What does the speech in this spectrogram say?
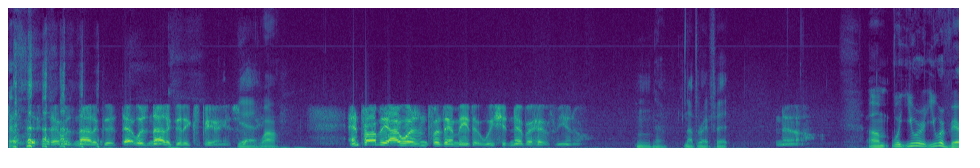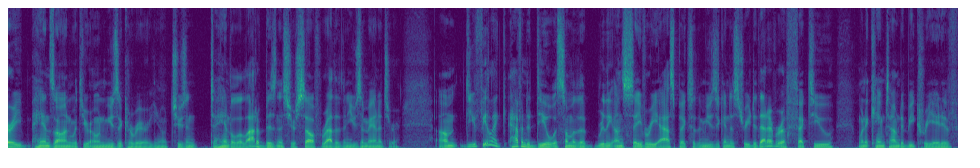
Over there. That was not a good. That was not a good experience. Yeah. Wow. And probably I wasn't for them either. We should never have, you know. Hmm. No. Not the right fit. No. Um, well, you were you were very hands-on with your own music career. You know, choosing to handle a lot of business yourself rather than use a manager. Um, do you feel like having to deal with some of the really unsavory aspects of the music industry? Did that ever affect you when it came time to be creative?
